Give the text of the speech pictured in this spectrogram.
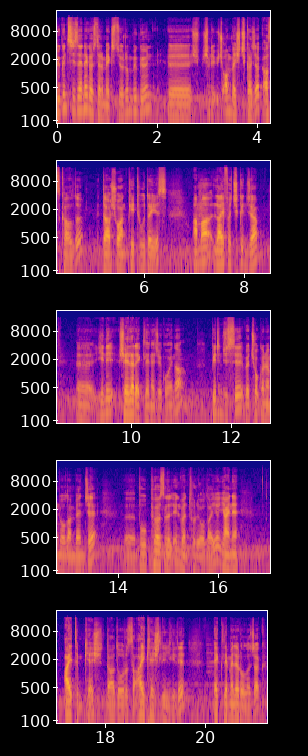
bugün size ne göstermek istiyorum? Bugün e, şimdi 3.15 çıkacak, az kaldı. Daha şu an P2'dayız. Ama Life'a çıkınca e, yeni şeyler eklenecek oyuna. Birincisi ve çok önemli olan bence e, bu Personal Inventory olayı. Yani Item Cache, daha doğrusu iCache ile ilgili eklemeler olacak.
